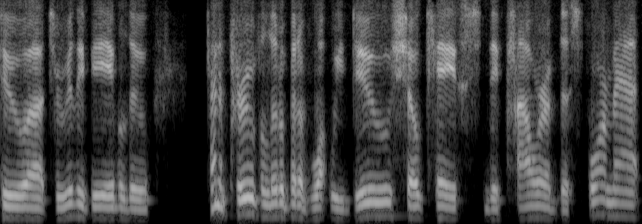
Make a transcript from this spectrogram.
to to really be able to kind of prove a little bit of what we do, showcase the power of this format,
